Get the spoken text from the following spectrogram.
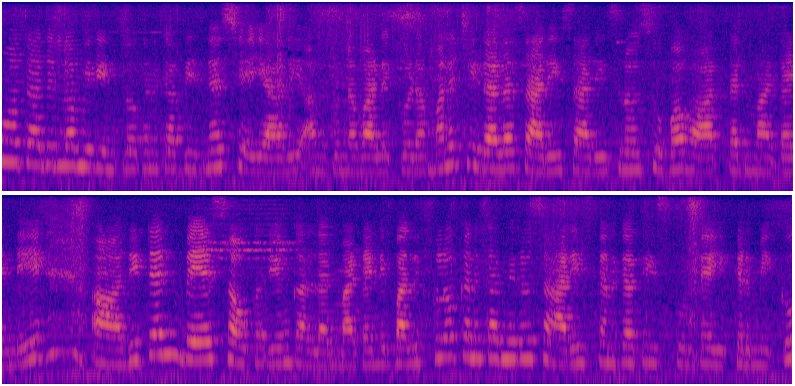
మోతాదుల్లో మీరు ఇంట్లో కనుక బిజినెస్ చేయాలి అనుకున్న వాళ్ళకి కూడా మన చీరాల శారీ శారీస్లో శుభ వార్త అనమాట అండి. రిటర్న్ బేస్ సౌకర్యం కలదనమాట అండి. బల్క్లో కనుక మీరు శారీస్ కనుక తీసుకుంటే ఇక్కడ మీకు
